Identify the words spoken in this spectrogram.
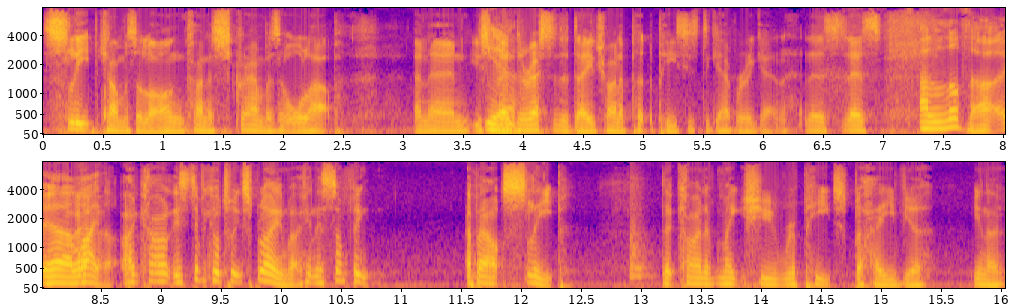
sleep comes along, and kind of scrambles it all up. And then you spend Yeah. the rest of the day trying to put the pieces together again. There's, there's, I love that. Yeah, I like that. I can't. It's difficult to explain, but I think there's something about sleep that kind of makes you repeat behaviour. You know,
